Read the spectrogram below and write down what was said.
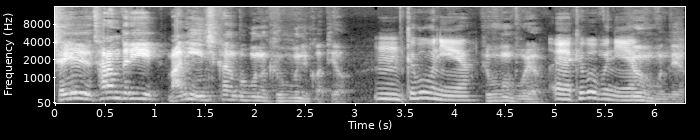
제일 사람들이 많이 인식하는 부분은 그 부분일 것 같아요. 음, 그 부분이에요. 그 부분 뭐예요? 예, 그그 부분이에요. 부분 뭔데요?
